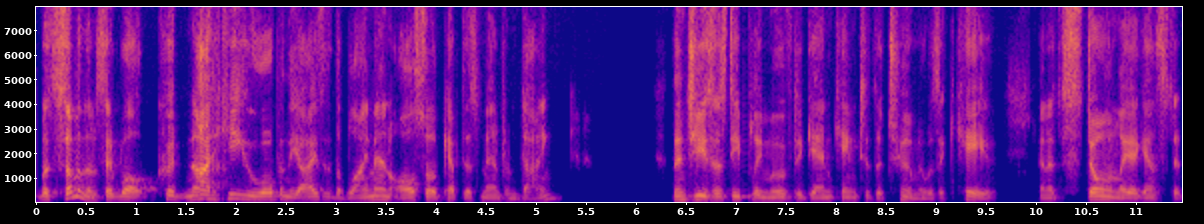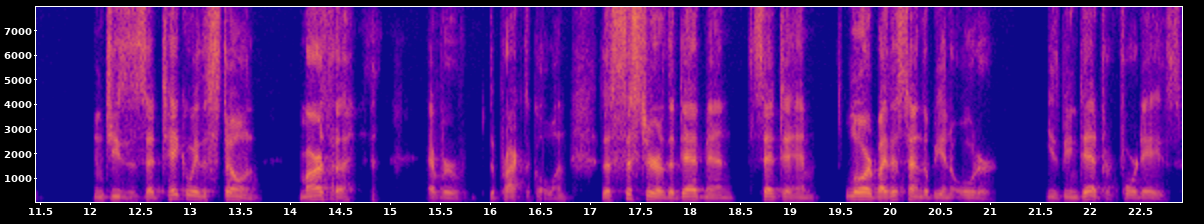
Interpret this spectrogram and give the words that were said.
But some of them said, Well, could not he who opened the eyes of the blind man also have kept this man from dying? Then Jesus, deeply moved again, came to the tomb. It was a cave, and a stone lay against it. And Jesus said, Take away the stone. Martha, ever the practical one, the sister of the dead man, said to him, Lord, by this time there'll be an odor. He's been dead for four days.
